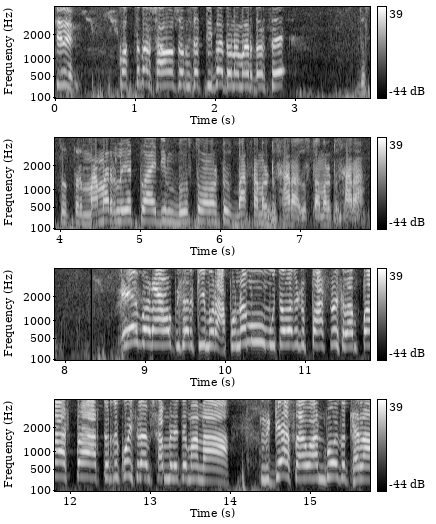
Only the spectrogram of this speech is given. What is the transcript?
চেনেন? কতবার সাহস অফিসার টিপা দন আমার ধরছে? দোস্ত তোর মামার লই একটু আই দিম দোস্ত আমার একটু বাস আমার একটু সারা দোস্ত আমার একটু সারা। এ বড়া অফিসার কি মোর আপন নামু মুই তোর লাগে একটু পাট কইছিলাম পাট পাট তোর তো কইছিলাম সামনে যেতে মানা। তুমি গ্যাস আও আনব ঠেলা।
